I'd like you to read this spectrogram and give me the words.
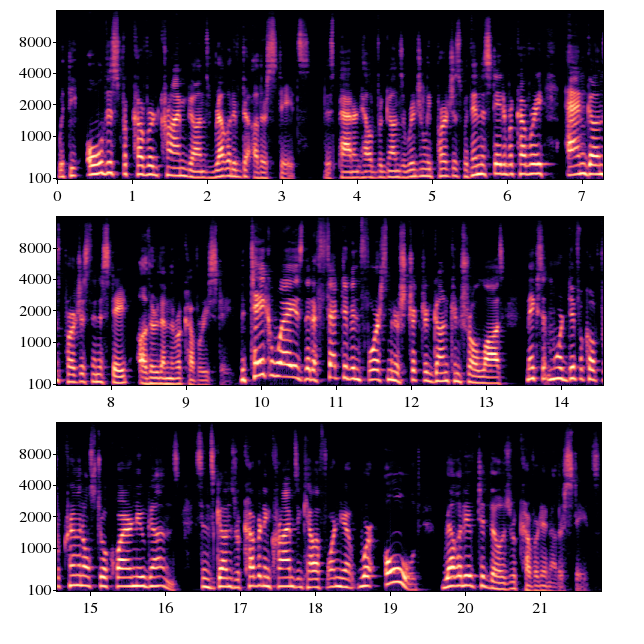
with the oldest recovered crime guns relative to other states. This pattern held for guns originally purchased within the state of recovery and guns purchased in a state other than the recovery state. The takeaway is that effective enforcement of stricter gun control laws makes it more difficult for criminals to acquire new guns, since guns recovered in crimes in California were old relative to those recovered in other states.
